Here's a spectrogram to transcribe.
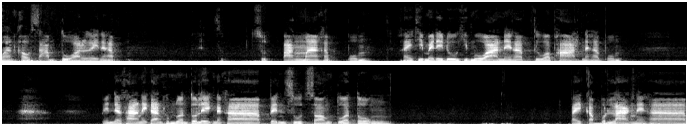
วานเข้า3ตัวเลยนะครับสสุดปังมากครับผม ใครที่ไม่ได้ดูคลิปเมื่อวานนะครับ ถือว่าพลาดนะครับผม เป็นแนวทางในการคำนวณตัวเลขนะครับเป็นสูตร 2 ตัวตรง ไปกับบนล่างนะครับ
